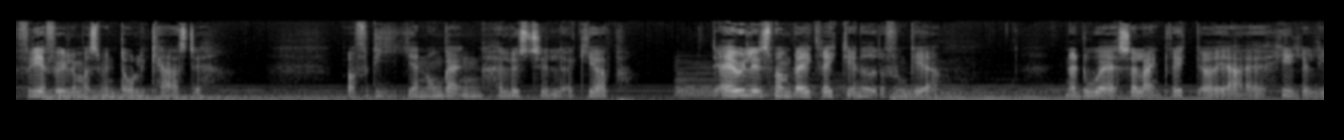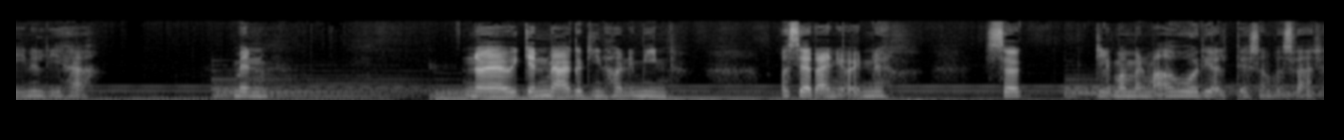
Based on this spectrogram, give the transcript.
fordi jeg føler mig som en dårlig kæreste. Og fordi jeg nogle gange har lyst til at give op. Det er jo lidt som om, der ikke rigtig er noget, der fungerer. Når du er så langt væk, og jeg er helt alene lige her. Men når jeg jo igen mærker din hånd i min, og ser dig ind i øjnene, så glemmer man meget hurtigt alt det, som var svært.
